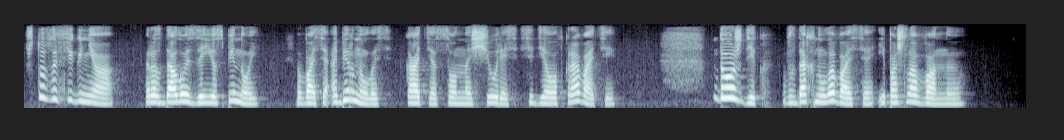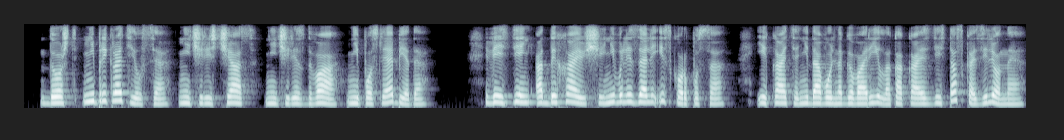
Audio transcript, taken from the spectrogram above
«Что за фигня?» — раздалось за ее спиной. Вася обернулась. Катя, сонно щурясь, сидела в кровати. «Дождик!» — вздохнула Вася и пошла в ванную. Дождь не прекратился ни через час, ни через два, ни после обеда. Весь день отдыхающие не вылезали из корпуса, и Катя недовольно говорила, какая здесь тоска зеленая.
